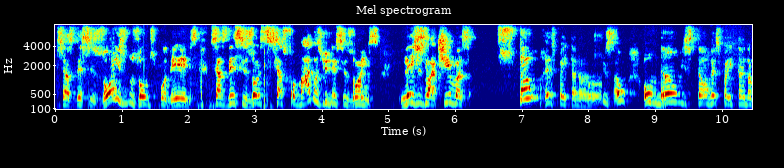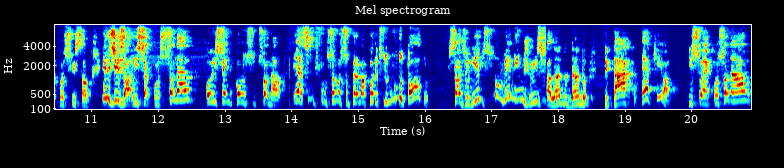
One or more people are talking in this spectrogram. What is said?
se as decisões dos outros poderes, se as decisões, se as tomadas de decisões legislativas estão respeitando a Constituição ou não estão respeitando a Constituição. Eles dizem, ó, isso é constitucional ou isso é inconstitucional. É assim que funciona a Suprema Corte do mundo todo. Estados Unidos, não vê nenhum juiz falando, dando pitaco. É aqui, ó. Isso é constitucional,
